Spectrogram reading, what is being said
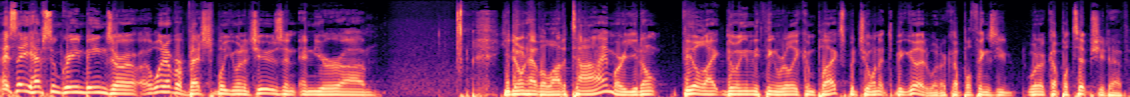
let's say you have some green beans or whatever vegetable you want to choose and, and you're, um, you don't have a lot of time or you don't feel like doing anything really complex, but you want it to be good. What are a couple things you, what are a couple tips you'd have?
